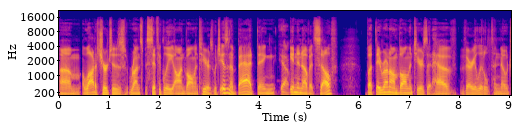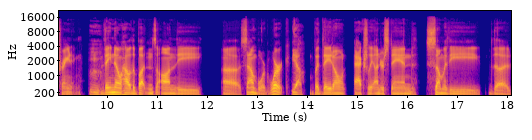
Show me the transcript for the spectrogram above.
um, a lot of churches run specifically on volunteers, which isn't a bad thing Yeah. in and of itself. But they run on volunteers that have very little to no training. Mm. They know how the buttons on the uh, soundboard work, Yeah. but they don't actually understand some of the the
